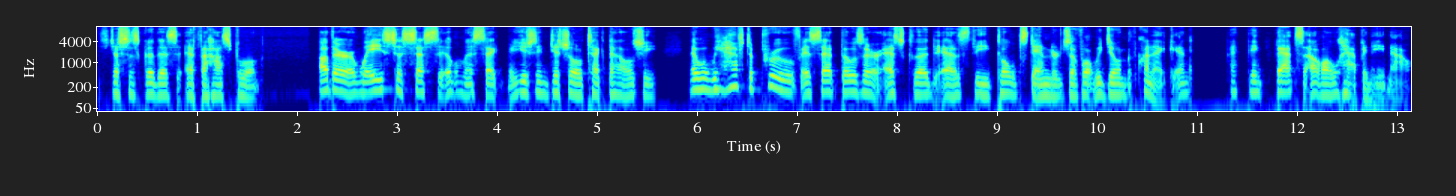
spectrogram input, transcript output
is just as good as at the hospital. Other ways to assess the illness, like using digital technology, and what we have to prove is that those are as good as the gold standards of what we do in the clinic. And I think that's all happening now.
